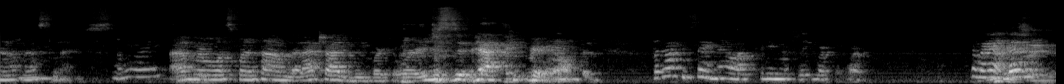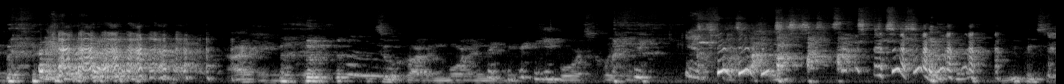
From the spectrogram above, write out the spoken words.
oh, that's nice. All right. I remember once upon a time that I tried to leave work at work. It just didn't happen very often. But I can say now I pretty much leave work at work. Have I You gotten can better? say that. I came at two o'clock in the morning and keyboards clicking. You can say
